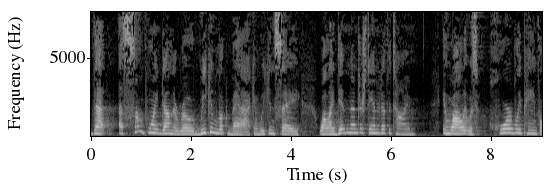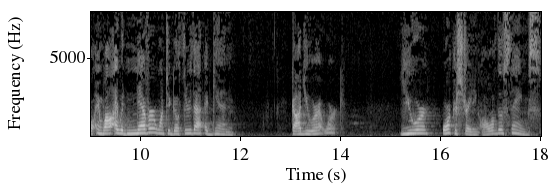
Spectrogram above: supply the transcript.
that at some point down the road, we can look back and we can say, while I didn't understand it at the time, and while it was horribly painful, and while I would never want to go through that again, God, you were at work. You were orchestrating all of those things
